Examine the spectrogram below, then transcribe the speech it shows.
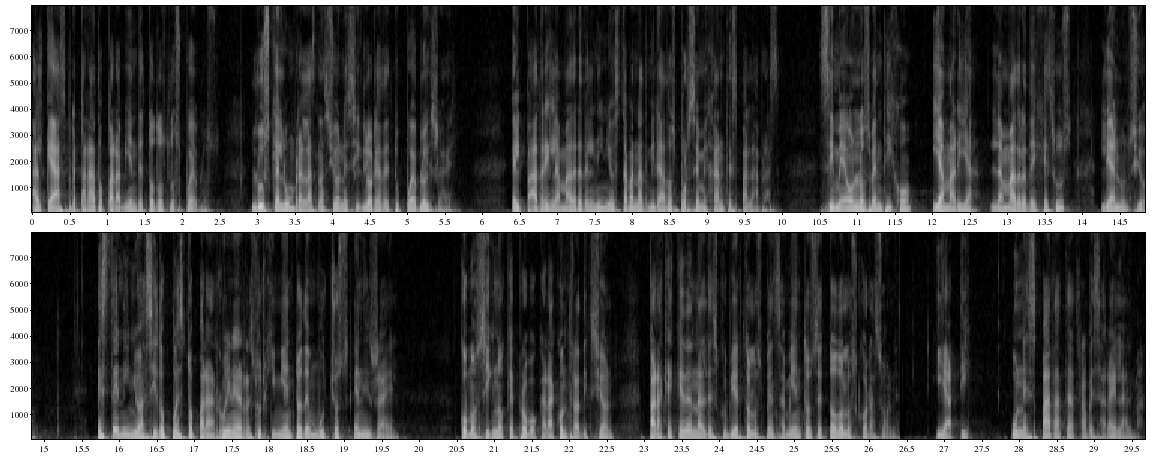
al que has preparado para bien de todos los pueblos, luz que alumbra las naciones y gloria de tu pueblo Israel. El padre y la madre del niño estaban admirados por semejantes palabras. Simeón los bendijo y a María, la madre de Jesús, le anunció, Este niño ha sido puesto para ruina y resurgimiento de muchos en Israel como signo que provocará contradicción, para que queden al descubierto los pensamientos de todos los corazones. Y a ti, una espada te atravesará el alma.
